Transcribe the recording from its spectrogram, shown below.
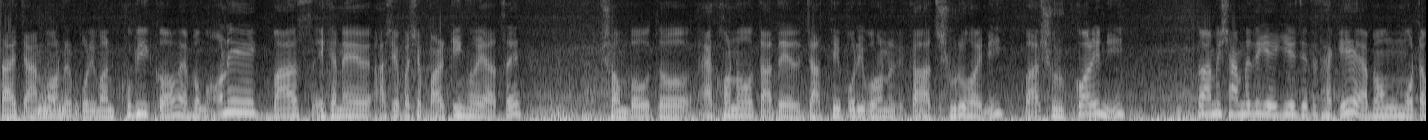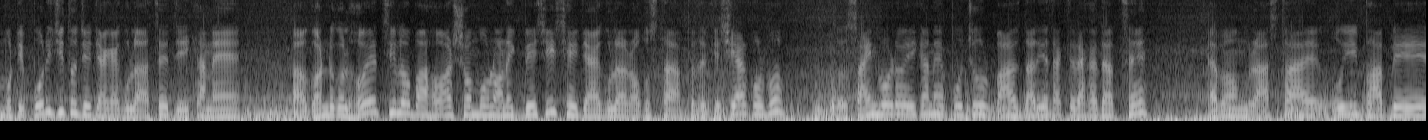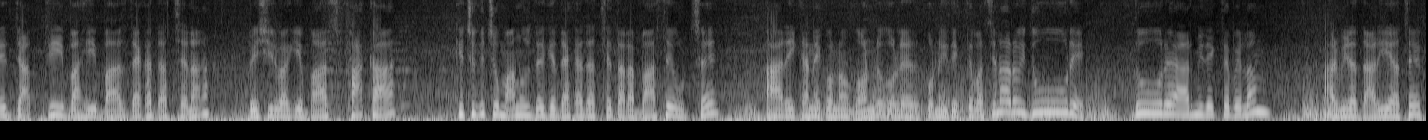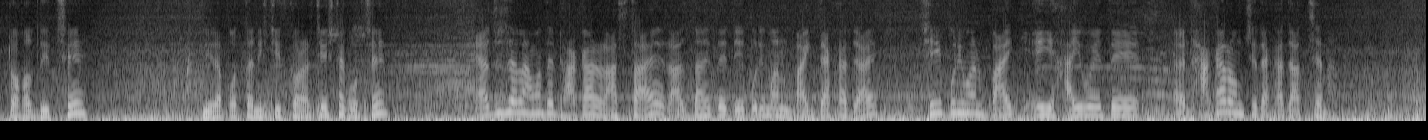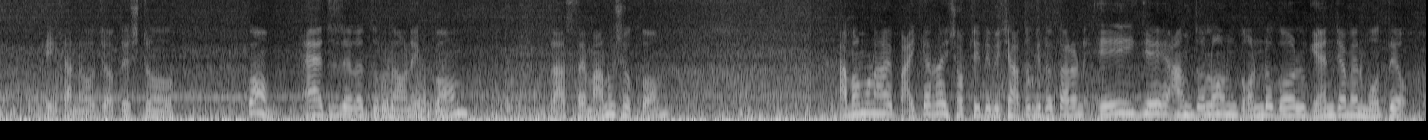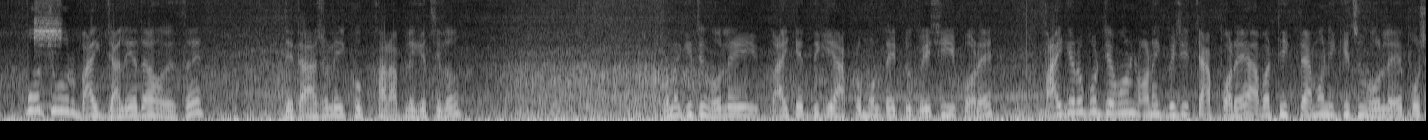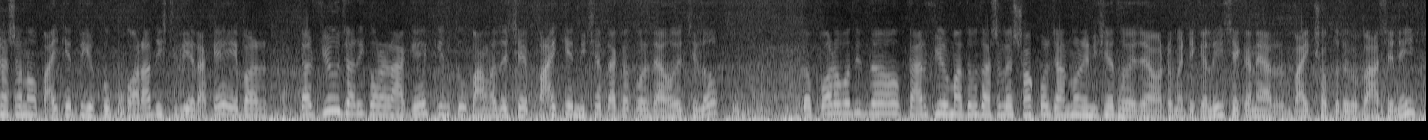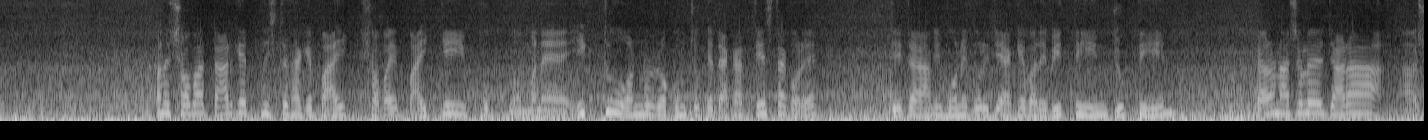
তাই যানবাহনের পরিমাণ খুবই কম এবং অনেক বাস এখানে আশেপাশে পার্কিং হয়ে আছে। সম্ভবত এখনও তাদের যাত্রী পরিবহনের কাজ শুরু হয়নি বা শুরু করেনি। তো আমি সামনের দিকে এগিয়ে যেতে থাকি এবং মোটামুটি পরিচিত যে জায়গাগুলো আছে যেখানে গন্ডগোল হয়েছিল বা হওয়ার সম্ভাবনা অনেক বেশি, সেই জায়গাগুলোর অবস্থা আপনাদেরকে শেয়ার করব। তো সাইনবোর্ডও এখানে প্রচুর বাস দাঁড়িয়ে থাকতে দেখা যাচ্ছে এবং রাস্তায় ওইভাবে যাত্রীবাহী বাস দেখা যাচ্ছে না। বেশিরভাগই বাস ফাঁকা। কিছু কিছু মানুষদেরকে দেখা যাচ্ছে তারা বাসে উঠছে। আর এখানে কোনো গন্ডগোলের কোনোই দেখতে পাচ্ছি না। আর ওই দূরে দূরে আর্মি দেখতে পেলাম। আর্মিরা দাঁড়িয়ে আছে, টহল দিচ্ছে, নিরাপত্তা নিশ্চিত করার চেষ্টা করছে। অ্যাজ ইউজুয়াল আমাদের ঢাকার রাস্তায়, রাজধানীতে যে পরিমাণ বাইক দেখা যায়, সেই পরিমাণ বাইক এই হাইওয়েতে ঢাকার অংশে দেখা যাচ্ছে না। এখানেও যথেষ্ট কম। অ্যাজ ইউজুয়ালের তুলনায় অনেক কম। রাস্তায় মানুষও কম। আমার মনে হয় বাইকাররাই সবচেয়ে বেশি আতঙ্কিত, কারণ এই যে আন্দোলন, গন্ডগোল, গ্যাঞ্জামের মধ্যে প্রচুর বাইক জ্বালিয়ে দেওয়া হয়েছে, যেটা আসলেই খুব খারাপ লেগেছিল। কোনো কিছু হলেই বাইকের দিকে আক্রমণটা একটু বেশি পড়ে। বাইকের উপর যেমন অনেক বেশি চাপ পড়ে, আবার ঠিক তেমনই কিছু হলে প্রশাসনও বাইকের দিকে খুব কড়া দৃষ্টি দিয়ে রাখে। এবার কারফিউ জারি করার আগে কিন্তু বাংলাদেশে বাইকে নিষেধাজ্ঞা করে দেওয়া হয়েছিল। তো পরবর্তীতে কারফিউর মাধ্যমে আসলে সকল যানবাহনে নিষেধ হয়ে যায় অটোমেটিক্যালি সেখানে আর বাইক শব্দটা আসেনি। মানে সবার টার্গেট লিস্টে থাকে বাইক সবাই বাইককেই মানে একটু অন্যরকম চোখে দেখার চেষ্টা করে, যেটা আমি মনে করি যে একেবারে ভিত্তিহীন, যুক্তিহীন। কারণ আসলে যারা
